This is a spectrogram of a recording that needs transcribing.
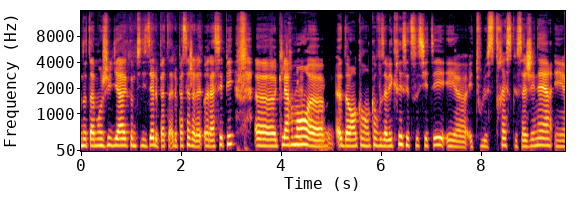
notamment Julia, comme tu disais, le, le passage à la, CP. Euh, clairement, dans, quand, quand, vous avez créé cette société et, et, tout le stress que ça génère et,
